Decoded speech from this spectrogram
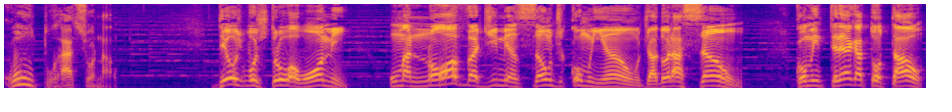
culto racional. Deus mostrou ao homem uma nova dimensão de comunhão, de adoração, como entrega total,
